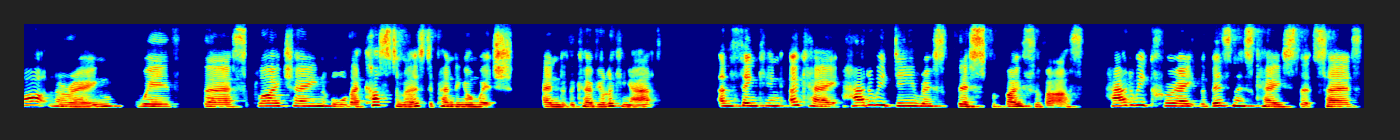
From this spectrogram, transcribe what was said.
partnering with their supply chain or their customers, depending on which end of the curve you're looking at, and thinking, okay, how do we de risk this for both of us? How do we create the business case that says,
